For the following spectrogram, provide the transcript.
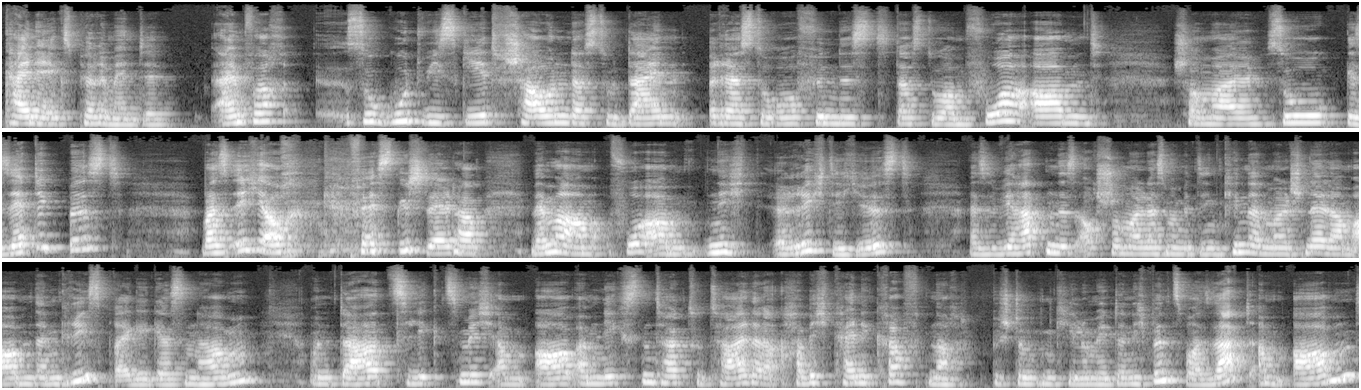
keine Experimente. Einfach so gut wie es geht schauen, dass du dein Restaurant findest, dass du am Vorabend schon mal so gesättigt bist. Was ich auch festgestellt habe, wenn man am Vorabend nicht richtig ist, also wir hatten das auch schon mal, dass wir mit den Kindern mal schnell am Abend dann Grießbrei gegessen haben und da zwickt es mich am, am nächsten Tag total, da habe ich keine Kraft nach bestimmten Kilometern. Ich bin zwar satt am Abend,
